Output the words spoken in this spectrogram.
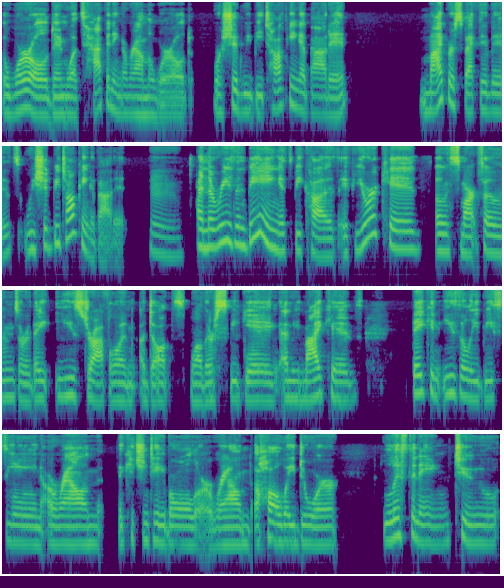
the world and what's happening around the world, or should we be talking about it? My perspective is we should be talking about it. Hmm. And the reason being is because if your kids own smartphones or they eavesdrop on adults while they're speaking, I mean, my kids, they can easily be seen around the kitchen table or around the hallway door listening to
